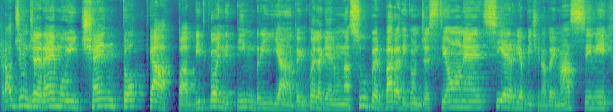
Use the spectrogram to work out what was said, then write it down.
raggiungeremo i 100k bitcoin imbrigliato in quella che è una super barra di congestione si è riavvicinato ai massimi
